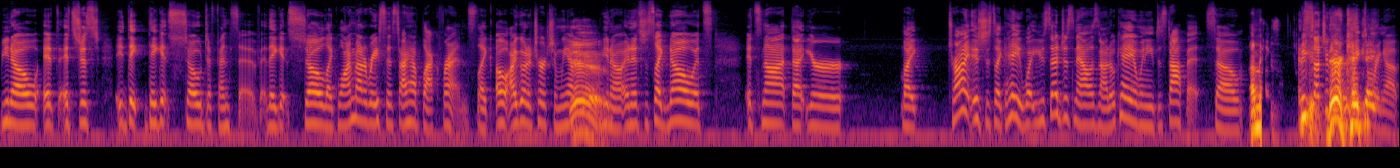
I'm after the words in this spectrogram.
you know it, it's just it, they, they get so defensive they get so like well i'm not a racist i have black friends like oh i go to church and we have Yeah. you know and it's just like no it's it's not that you're like trying it's just like hey what you said just now is not okay and we need to stop it so I mean, it's such a there are good point to KK bring up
